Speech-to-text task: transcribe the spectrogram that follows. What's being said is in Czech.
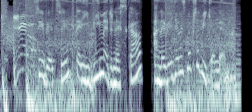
Tři věci, které víme dneska a nevěděli jsme před víkendem.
